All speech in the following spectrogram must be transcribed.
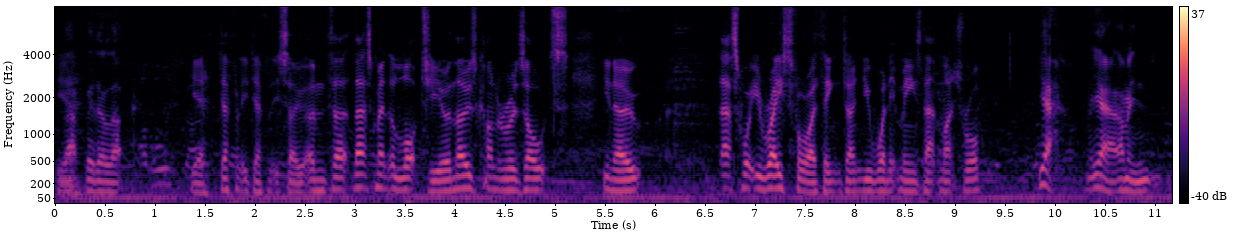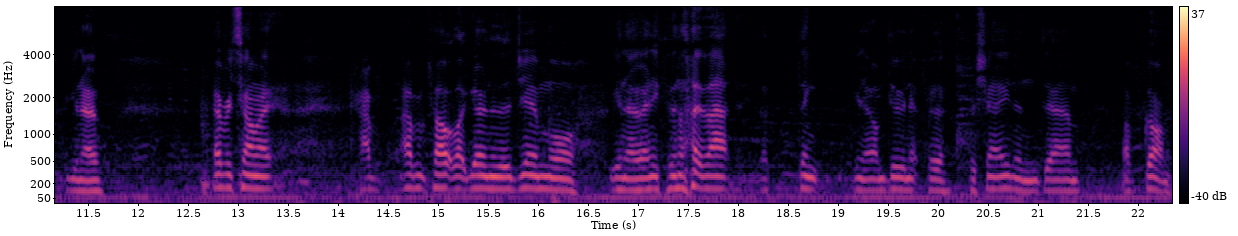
Yeah. That bit of luck. Yeah, definitely, definitely so. And uh, that's meant a lot to you. And those kind of results, you know, that's what you race for, I think, don't you? When it means that much, Rob. Yeah, yeah. I mean, you know, every time I have haven't felt like going to the gym or you know anything like that, I think you know I'm doing it for for Shane, and um, I've gone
